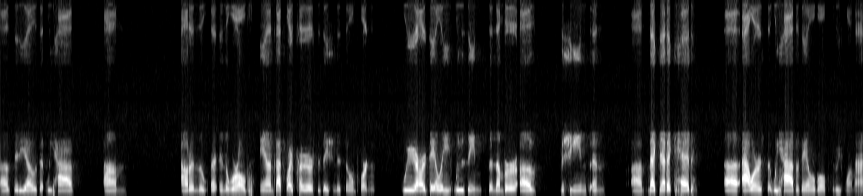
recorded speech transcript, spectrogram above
of video that we have um, out in the uh, in the world, and that's why prioritization is so important. We are daily losing the number of machines and uh, magnetic head uh, hours that we have available to reformat.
